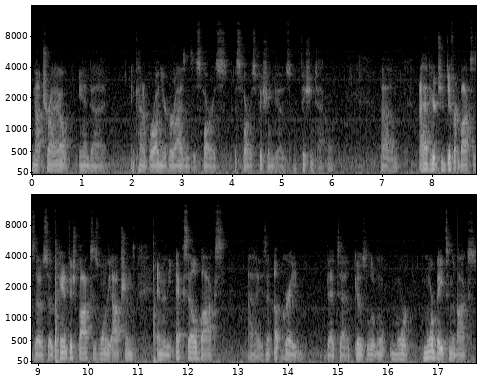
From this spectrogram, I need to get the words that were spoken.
not try out, and and kind of broaden your horizons as far as as far as fishing goes, fishing tackle. Um, I have here two different boxes though. So panfish box is one of the options, and then the XL box uh, is an upgrade that uh, goes a little more more more baits in the box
